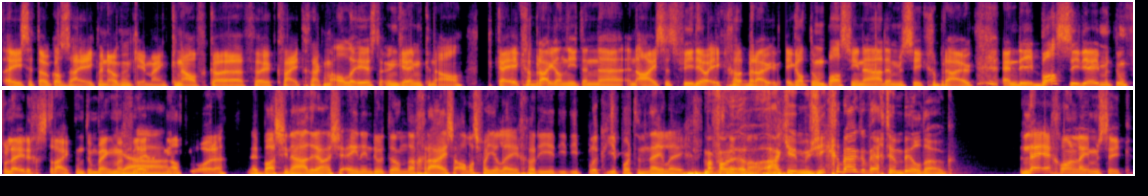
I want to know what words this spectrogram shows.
wat Ace het ook al zei, ik ben ook een keer mijn kanaal eh, kwijtgeraakt. Mijn allereerste Ungame kanaal. Kijk, ik gebruik dan niet een, eh, een ISIS video. Ik, gebruik, ik had toen Bassinade muziek gebruikt. En die Bassie, die heeft me toen volledig gestrikt. En toen ben ik mijn Ja. volledige kanaal verloren. Nee, Basje en Adriaan, als je één in doet, dan, dan graaien ze alles van je leeg. Hoor. Die, die, die plukken je portemonnee leeg. Maar van, had je muziek gebruikt of echt hun beelden ook? Nee, echt gewoon alleen muziek.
